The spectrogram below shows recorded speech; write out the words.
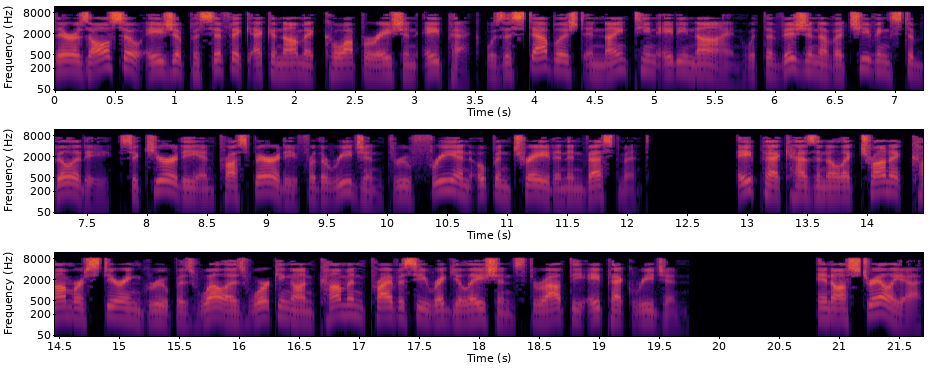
There is also Asia-Pacific Economic Cooperation APEC was established in 1989 with the vision of achieving stability, security and prosperity for the region through free and open trade and investment. APEC has an electronic commerce steering group as well as working on common privacy regulations throughout the APEC region. In Australia,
